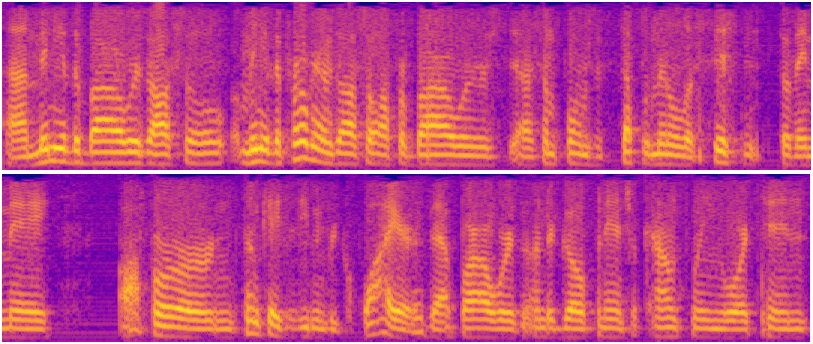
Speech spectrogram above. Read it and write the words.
Uh, many of the borrowers also, many of the programs also offer borrowers uh, some forms of supplemental assistance, so they may offer, or in some cases even require, that borrowers undergo financial counseling or attend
